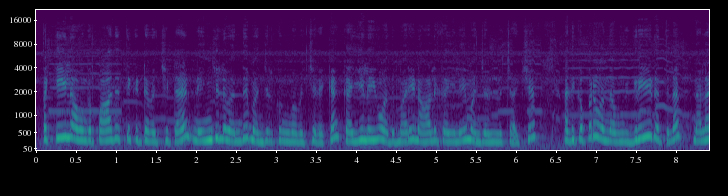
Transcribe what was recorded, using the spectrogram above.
இப்போ கீழே அவங்க பாதத்துக்கிட்ட வச்சுட்டேன். நெஞ்சில் வந்து மஞ்சள் குங்குமம் வச்சுருக்கேன். கையிலையும் அது மாதிரி நாலு கையிலையும் மஞ்சள் வச்சாச்சு. அதுக்கப்புறம் வந்து அவங்க கிரீடத்தில் நல்லா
